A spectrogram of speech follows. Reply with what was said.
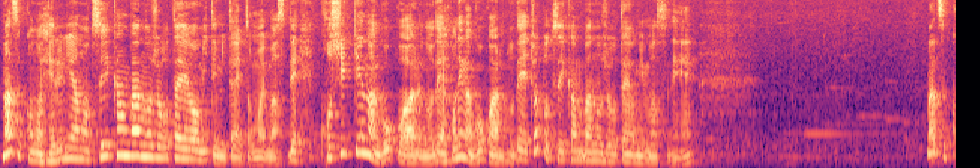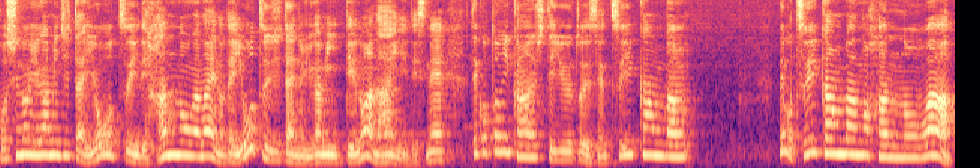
まずこのヘルニアの椎間板の状態を見てみたいと思います。で腰っていうのは5個あるので骨が5個あるのでちょっと椎間板の状態を見ますね。まず腰の歪み自体腰椎で反応がないので腰椎自体の歪みっていうのはないですね。ってことに関して言うとですね椎間板でも椎間板の反応は、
